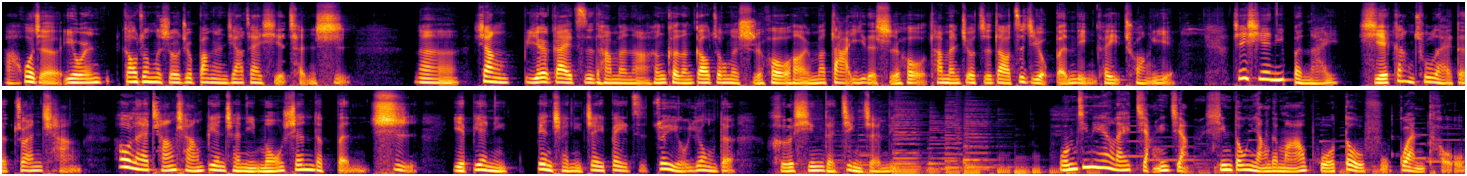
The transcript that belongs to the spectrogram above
啊，或者有人高中的时候就帮人家在写程式。那像比尔盖茨他们啊，很可能高中的时候哈，有没有大一的时候，他们就知道自己有本领可以创业。这些你本来斜杠出来的专长，后来常常变成你谋生的本事，也变你变成你这一辈子最有用的核心的竞争力。我们今天要来讲一讲新东阳的麻婆豆腐罐头，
